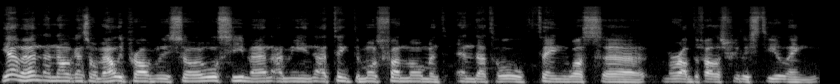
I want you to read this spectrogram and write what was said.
Yeah, man, and now against O'Malley probably. So we'll see, man. I mean, I think the most fun moment in that whole thing was uh, Merab Dvalishvili stealing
